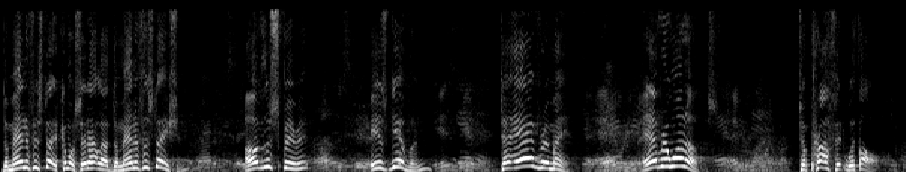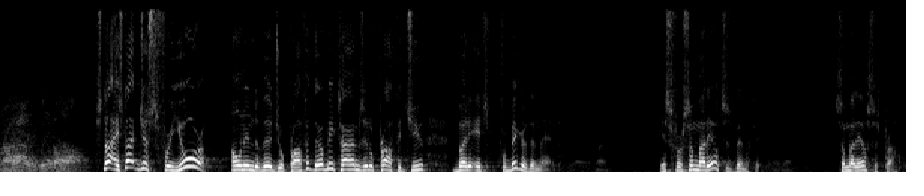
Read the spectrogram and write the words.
The manifestation, come on, say it out loud. The manifestation of the Spirit is given to every man, every one of us, to profit withal. It's not, it's not just for your own individual profit. There'll be times it'll profit you, but it's for bigger than that. It's for somebody else's benefit, somebody else's profit.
